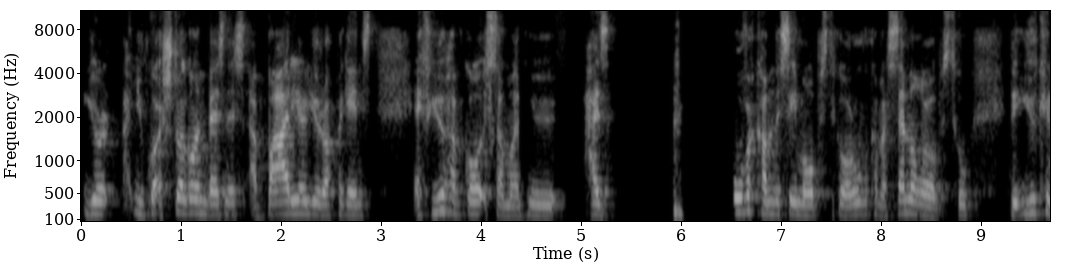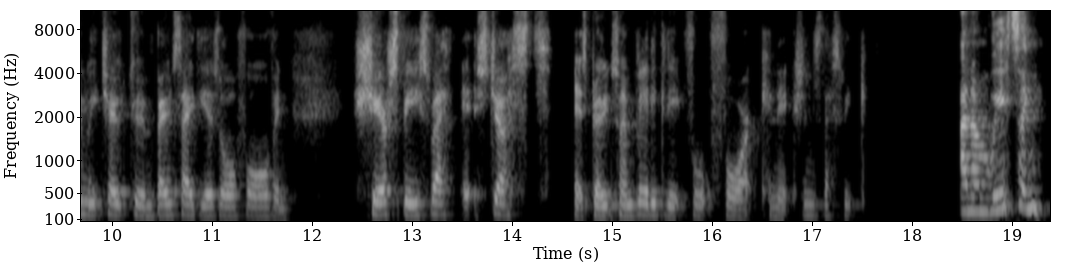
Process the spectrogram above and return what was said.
you're you've got a struggle in business, a barrier you're up against, if you have got someone who has overcome the same obstacle or overcome a similar obstacle that you can reach out to and bounce ideas off of and share space with, it's just it's brilliant. So I'm very grateful for connections this week. And I'm waiting.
